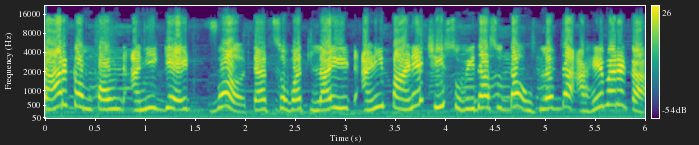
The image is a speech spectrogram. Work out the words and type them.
तार कंपाऊंड आणि गेट व त्यात सोबत लाइट आणि पाण्याची सुविधा सुद्धा उपलब्ध आहे बरं का?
